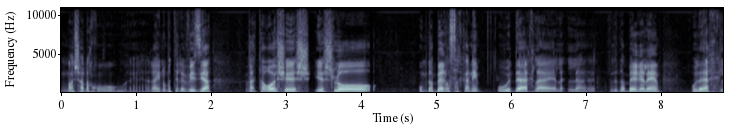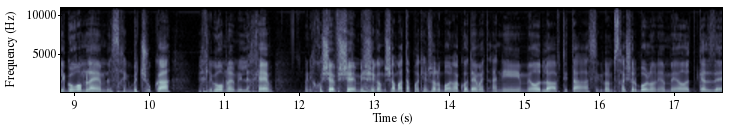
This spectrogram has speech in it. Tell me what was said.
מה שאנחנו אה, ראינו בטלוויזיה, ואתה רואה שיש יש לו... הוא מדבר לשחקנים, הוא יודע איך ל, ל, לדבר אליהם, הוא יודע איך לגרום להם לשחק בתשוקה, איך לגרום להם להילחם. ואני חושב שמי שגם שמע את הפרקים שלנו בעונה הקודמת, אני מאוד לא אהבתי את הסגנון משחק של בולוניה, מאוד כזה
